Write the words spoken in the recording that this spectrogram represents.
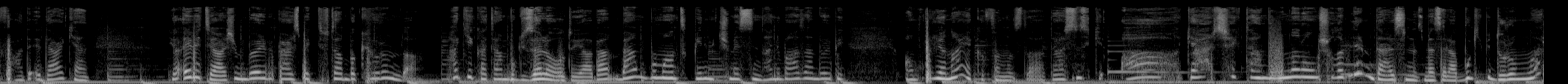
ifade ederken ya evet ya şimdi böyle bir perspektiften bakıyorum da hakikaten bu güzel oldu ya. Ben ben bu mantık benim içime sindi. Hani bazen böyle bir ampul yanar ya kafanızda. Dersiniz ki aa gerçekten bundan olmuş olabilir mi dersiniz mesela. Bu gibi durumlar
